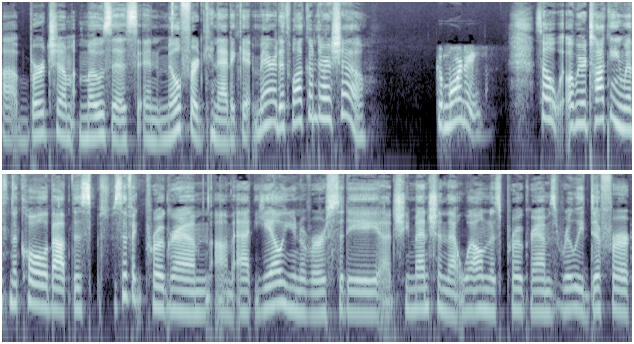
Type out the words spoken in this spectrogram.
uh, Berchem Moses in Milford, Connecticut. Meredith, welcome to our show. Good morning. So uh, we were talking with Nicole about this specific program um, at Yale University. Uh, she mentioned that wellness programs really differ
